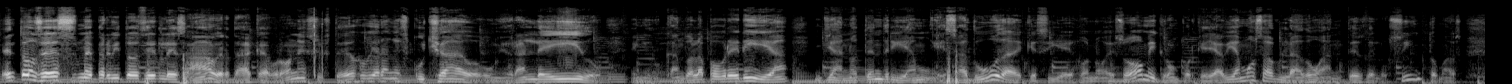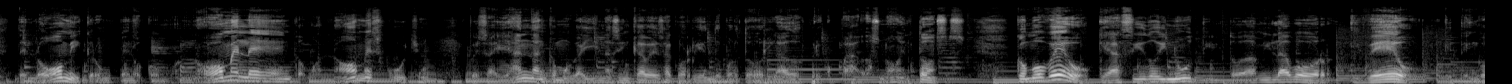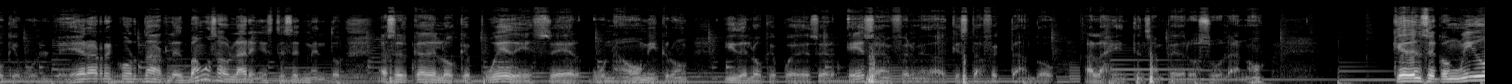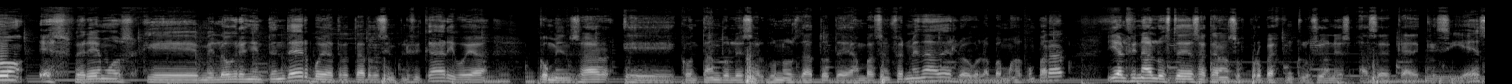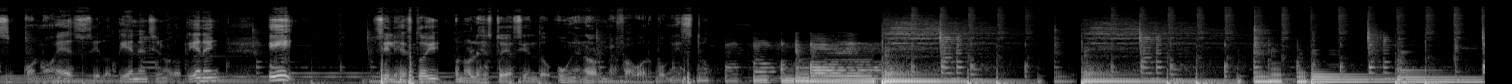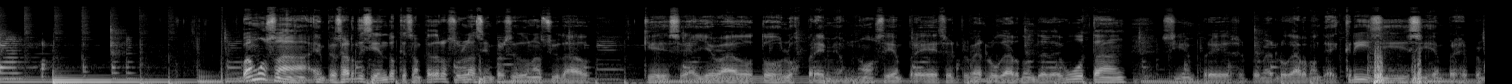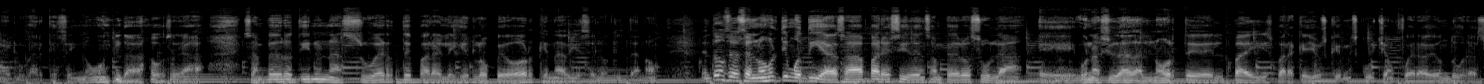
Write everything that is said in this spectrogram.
Entonces me permito decirles, ah, verdad, cabrones, si ustedes hubieran escuchado o me hubieran leído en Educando a la Pobrería, ya no tendrían esa duda de que si es o no es Omicron, porque ya habíamos hablado antes de los síntomas del Omicron, pero como no me leen, como no me escuchan, pues ahí andan como gallinas sin cabeza corriendo por todos lados preocupados, ¿no? Entonces, como veo que ha sido inútil toda mi labor y veo que tengo que volver a recordarles, vamos a hablar en este segmento acerca de lo que puede ser una Omicron y de lo que puede ser esa enfermedad que está afectando a la gente en San Pedro Sula, ¿no? Quédense conmigo, esperemos que me logren entender, voy a tratar de simplificar y voy a comenzar eh, contándoles algunos datos de ambas enfermedades, luego las vamos a comparar y al final ustedes sacarán sus propias conclusiones acerca de que si es o no es, si lo tienen, si no lo tienen y si les estoy o no les estoy haciendo un enorme favor con esto. Vamos a empezar diciendo que San Pedro Sula siempre ha sido una ciudad que se ha llevado todos los premios, ¿no? Siempre es el primer lugar donde debutan, siempre es el primer lugar donde hay crisis, siempre es el primer lugar que se inunda, o sea, San Pedro tiene una suerte para elegir lo peor que nadie se lo quita, ¿no? Entonces, en los últimos días ha aparecido en San Pedro Sula eh, una ciudad al norte del país, para aquellos que me escuchan fuera de Honduras,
